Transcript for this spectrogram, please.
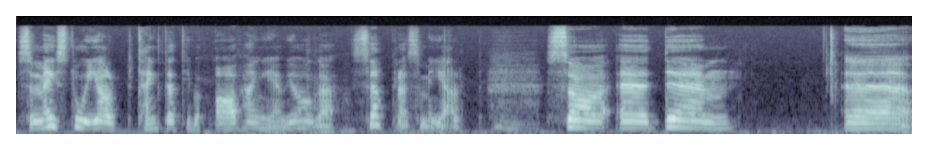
som jeg sto og hjalp, tenkte at de var avhengig av yoga. Ser på det som en hjelp. Så eh, det eh,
